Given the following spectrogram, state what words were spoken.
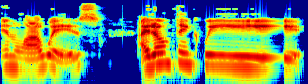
in a lot of ways. I don't think we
